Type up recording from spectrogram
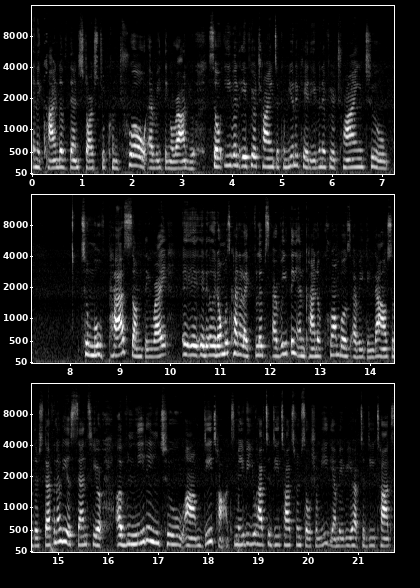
and it kind of then starts to control everything around you. So even if you're trying to communicate even if you're trying to to move past something, right? It, it, it almost kind of like flips everything and kind of crumbles everything down. So there's definitely a sense here of needing to um, detox. Maybe you have to detox from social media. Maybe you have to detox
